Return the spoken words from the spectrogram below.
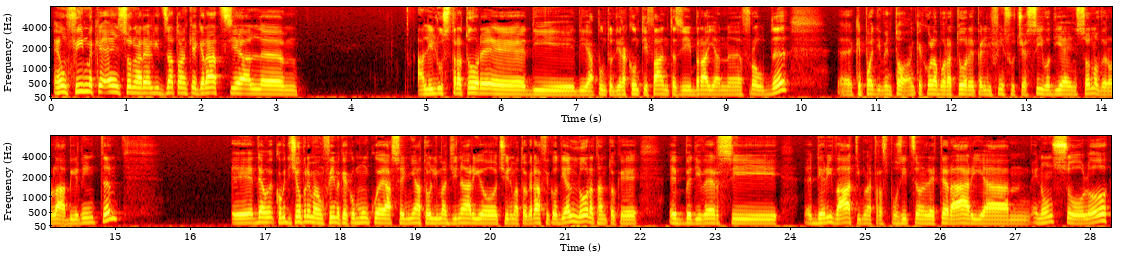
è un film che Henson ha realizzato anche grazie al all'illustratore di, di, appunto, di racconti fantasy Brian Froud, eh, che poi diventò anche collaboratore per il film successivo di Henson, ovvero Labyrinth. Ed è, come dicevo prima, è un film che comunque ha segnato l'immaginario cinematografico di allora, tanto che ebbe diversi eh, derivati, una trasposizione letteraria mm, e non solo,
